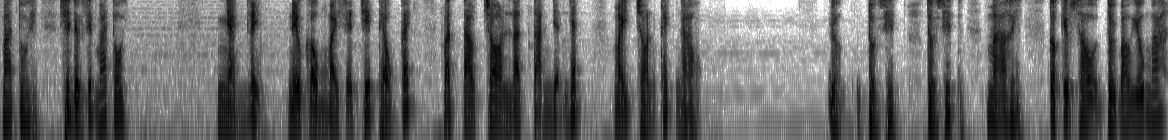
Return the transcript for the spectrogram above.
má tôi, xin được giết má tôi. Nhanh lên, nếu không mày sẽ chết theo cách mà tao cho là tàn nhẫn nhất. Mày chọn cách nào? Được, tôi giết, tôi giết. Má ơi, có kiếp sau tôi báo yếu má.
